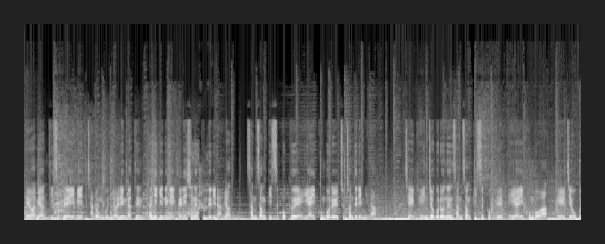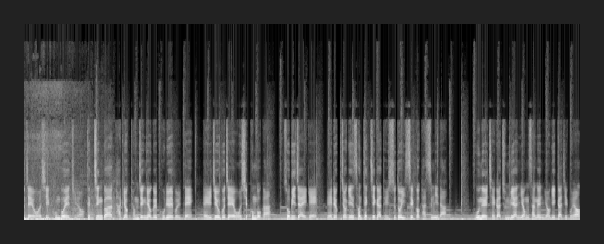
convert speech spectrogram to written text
대화면 디스플레이 및 자동 문 열림 같은 편의 기능에 끌리시는 분들이라면 삼성 비스포크 AI 콤보를 추천드립니다. 제 개인적으로는 삼성 비스포크 AI 콤보와 LG 오브제 워시 콤보의 주요 특징과 가격 경쟁력을 고려해 볼 때 LG 오브제 워시 콤보가 소비자에게 매력적인 선택지가 될 수도 있을 것 같습니다. 오늘 제가 준비한 영상은 여기까지고요.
